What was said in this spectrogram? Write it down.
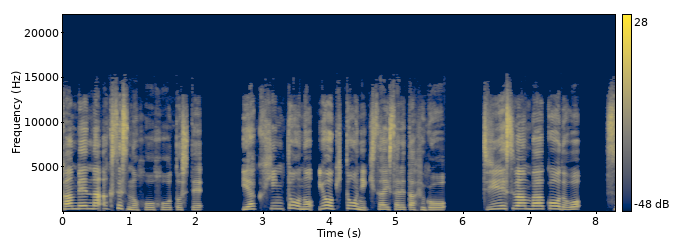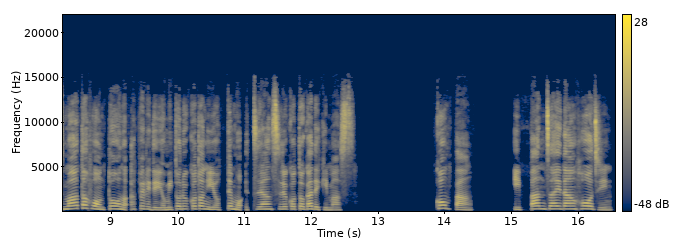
簡便なアクセスの方法として、医薬品等の容器等に記載された符号、GS1 バーコードをスマートフォン等のアプリで読み取ることによっても閲覧することができます。今般、一般財団法人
